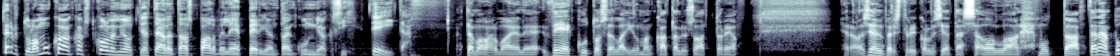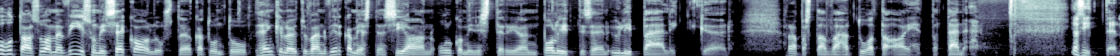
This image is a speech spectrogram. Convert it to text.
Tervetuloa mukaan. 23 minuuttia täällä taas palvelee perjantain kunniaksi teitä. Tämä ohjelma ajelee V6 ilman katalysaattoria. Erilaisia ympäristörikollisia tässä ollaan, mutta tänään puhutaan Suomen viisumisekoilusta, joka tuntuu henkilöityvän virkamiesten sijaan ulkoministeriön poliittiseen ylipäällikköön. Rapastaan vähän tuota aihetta tänään. Ja sitten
